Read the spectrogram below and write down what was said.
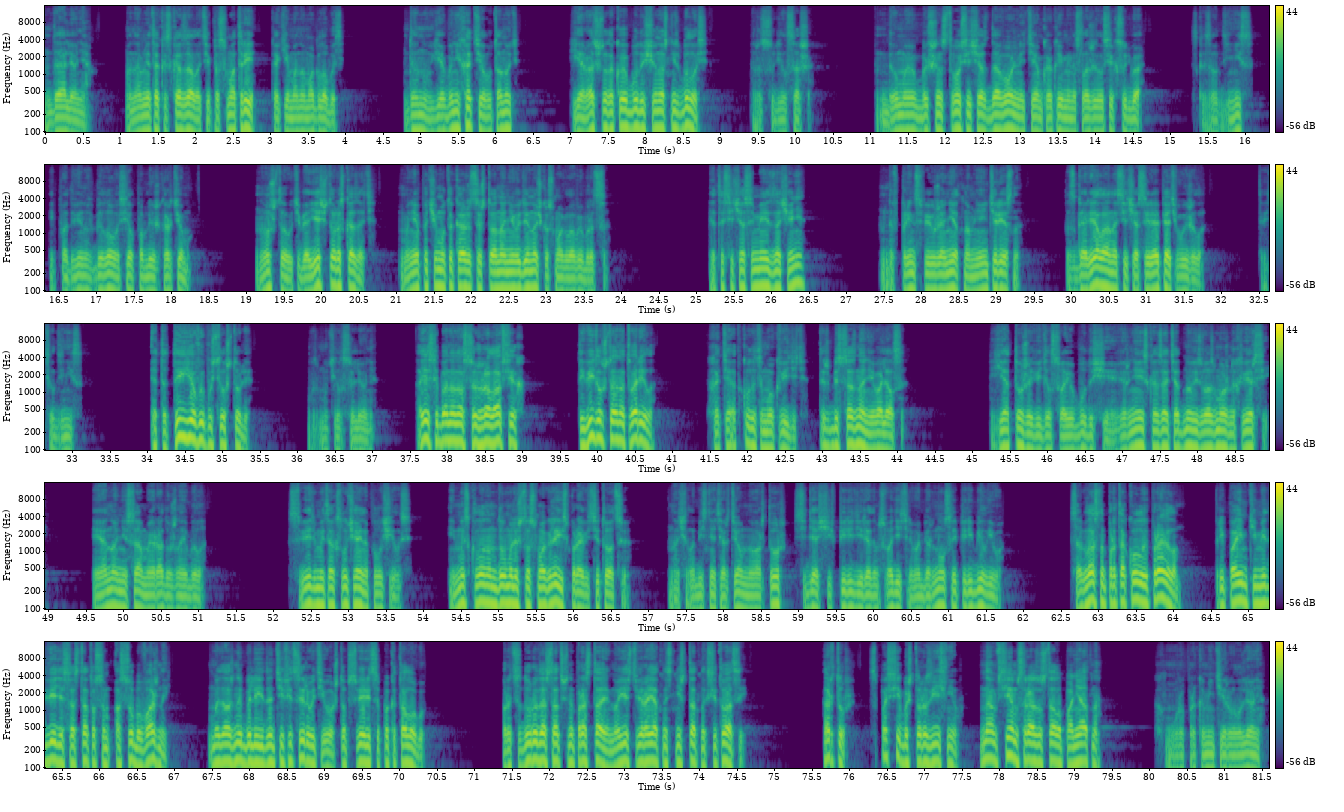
Да, Леня. Она мне так и сказала, типа, смотри, каким оно могло быть. Да ну, я бы не хотел утонуть. Я рад, что такое будущее у нас не сбылось, рассудил Саша. Думаю, большинство сейчас довольны тем, как именно сложилась их судьба, сказал Денис и, подвинув Белова, сел поближе к Артему. Ну что, у тебя есть что рассказать? Мне почему-то кажется, что она не в одиночку смогла выбраться. Это сейчас имеет значение? Да, в принципе, уже нет, но мне интересно. Сгорела она сейчас или опять выжила? ответил Денис. Это ты ее выпустил, что ли? возмутился Леня. А если бы она нас сожрала всех? Ты видел, что она творила? Хотя откуда ты мог видеть? Ты ж без сознания валялся. Я тоже видел свое будущее, вернее сказать, одну из возможных версий. И оно не самое радужное было. С ведьмой так случайно получилось. и мы с Клоном думали, что смогли исправить ситуацию. Начал объяснять Артем, но Артур, сидящий впереди рядом с водителем, обернулся и перебил его. Согласно протоколу и правилам, при поимке медведя со статусом «особо важный» мы должны были идентифицировать его, чтобы свериться по каталогу. Процедура достаточно простая, но есть вероятность нештатных ситуаций. Артур, спасибо, что разъяснил. Нам всем сразу стало понятно. Хмуро прокомментировал Леня.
